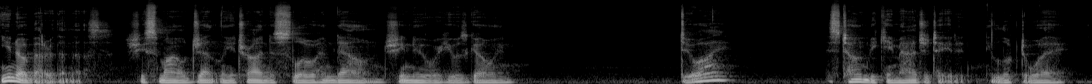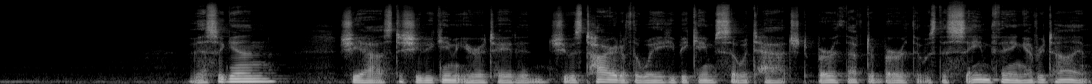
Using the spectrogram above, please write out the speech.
You know better than this. She smiled gently, trying to slow him down. She knew where he was going. Do I? His tone became agitated. He looked away. This again? She asked as she became irritated. She was tired of the way he became so attached. Birth after birth, it was the same thing every time.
